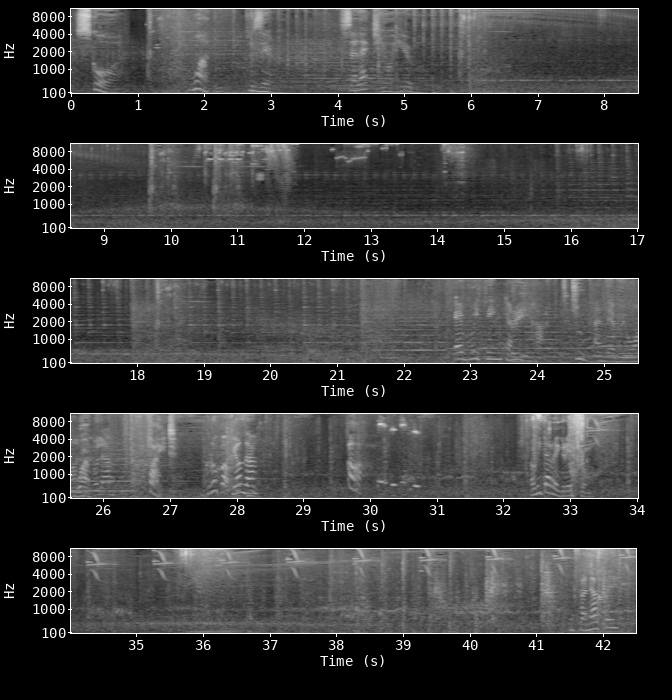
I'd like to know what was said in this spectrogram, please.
Score one to zero. Select your hero. Everything can Three, be hacked. two, And everyone. one. Hola. Fight! Group up. ¿Qué onda? Ahorita regreso. ¿Me extrañaste?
